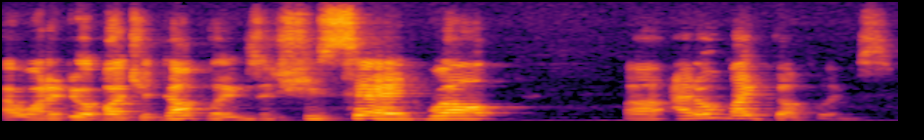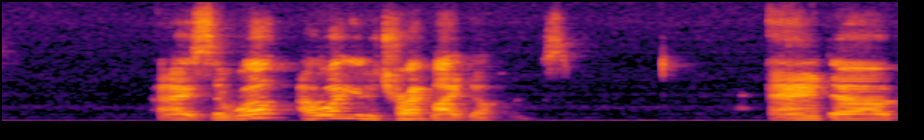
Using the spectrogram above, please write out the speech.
I want to do a bunch of dumplings. And she said, Well, uh, I don't like dumplings. And I said, Well, I want you to try my dumplings. And uh,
